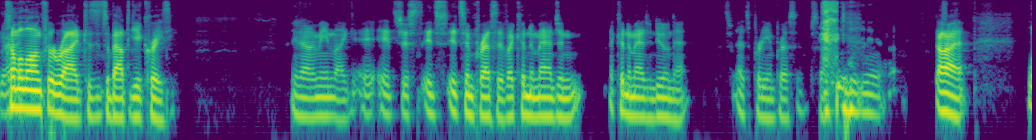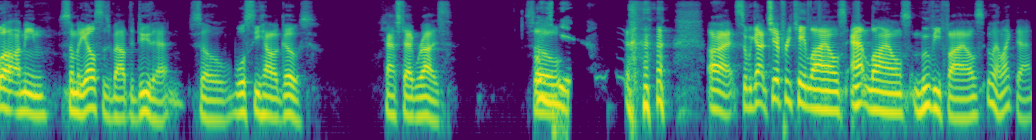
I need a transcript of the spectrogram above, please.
Right. Come along for the ride because it's about to get crazy. You know what I mean? Like it, it's just it's it's impressive. I couldn't imagine I couldn't imagine doing that. That's, that's pretty impressive. So, yeah. All right. Well, I mean, somebody else is about to do that, so we'll see how it goes. Hashtag rise. So, oh, yeah. all right. So we got Jeffrey K. Lyles at Lyles Movie Files. Oh, I like that.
